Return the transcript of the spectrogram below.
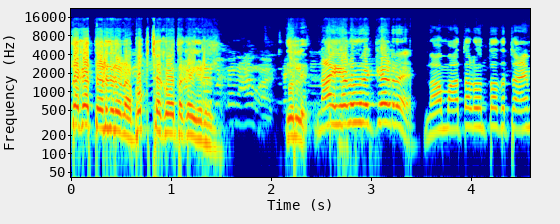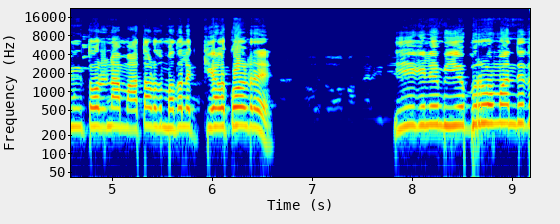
ಚೆಕ್ ತಡೆದ್ರಿ ನಾ ಬುಕ್ ಚೆಕ್ ತಕ ಇಡ್ರಿ. ಇಲ್ಲಿ. ನಾ ಹೇಳಿದ್ರೆ ಕೇಳ್ರಿ ನಾ ಮಾತಾಡುವಂತದ ಟೈಮಿಂಗ್ ತೋರಿ ನಾ ಮಾತಾಡೋದು ಮೊದಲು ಕೇಳ್ಕೊಳ್ರಿ. ಈಗ ನಿಮ್ ಇಬ್ರು ಮಂದಿದ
